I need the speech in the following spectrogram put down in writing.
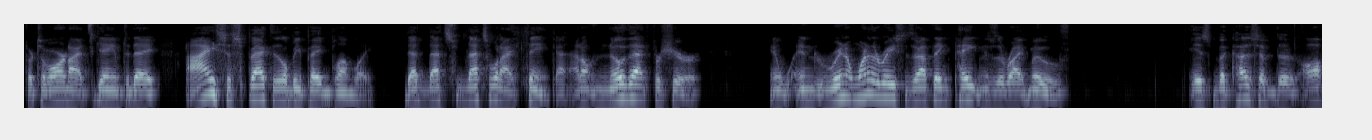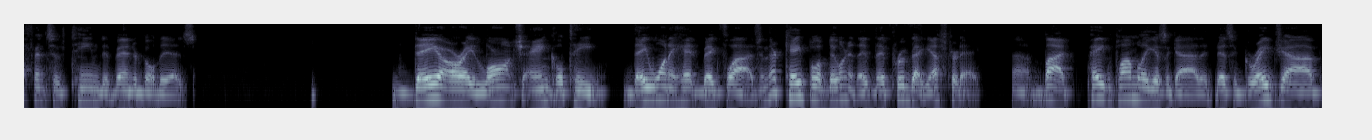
for tomorrow night's game today. I suspect it'll be Peyton Plumlee. That that's that's what I think. I, I don't know that for sure. And and one of the reasons that I think Peyton is the right move is because of the offensive team that Vanderbilt is. They are a launch angle team. They want to hit big flies, and they're capable of doing it. They, they proved that yesterday. Uh, but Peyton Plumlee is a guy that does a great job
